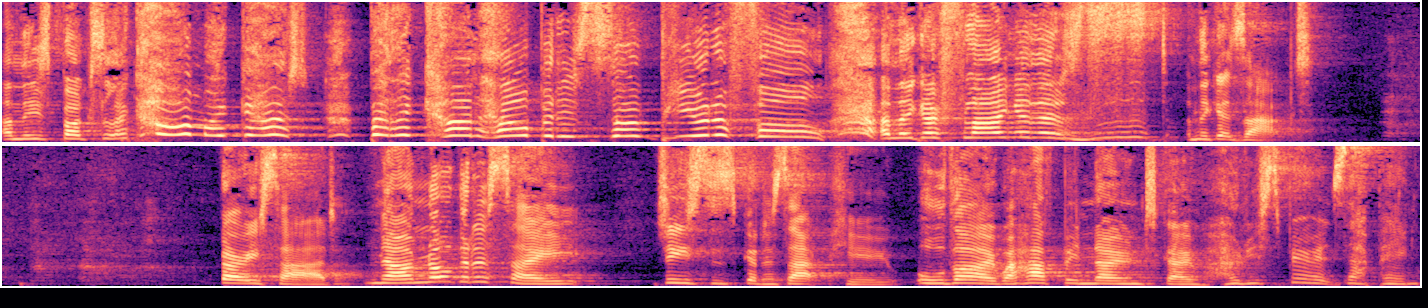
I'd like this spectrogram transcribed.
And these bugs are like, oh my gosh, but I can't help it. It's so beautiful. And they go flying in there and they get zapped. Very sad. Now, I'm not going to say Jesus is going to zap you, although I have been known to go, Holy Spirit zapping.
